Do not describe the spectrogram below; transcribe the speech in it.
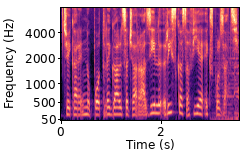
Cei care nu pot legal să ceară azil riscă să fie expulzați.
